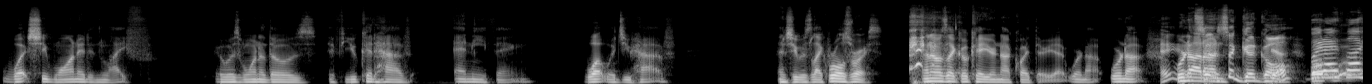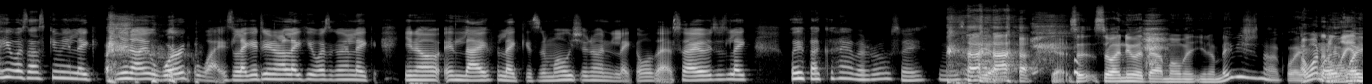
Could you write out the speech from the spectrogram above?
what she wanted in life. It was one of those, if you could have anything, what would you have? And she was like, Rolls Royce. And I was like, okay, you're not quite there yet. We're not. We're not. Hey, we're that's not a, on. It's a good goal. Yeah. But I Well, thought he was asking me like, you know, work wise. Like I didn't know like he was going like, you know, in life, like it's emotional and like all that. So I was just like, well, if I could have a Rolls Royce. it means something. Yeah. yeah. So, so I knew at that moment, you know, maybe she's not quite. I wanted a wi- wifey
